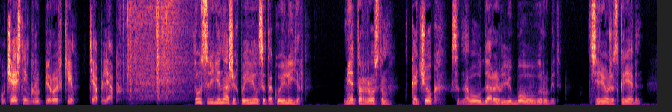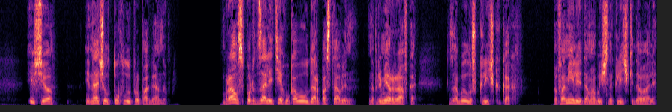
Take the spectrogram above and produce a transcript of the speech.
Участник группировки «Тяп-ляп». Тут среди наших появился такой лидер. Метр ростом, качок, с одного удара любого вырубит. Сережа Скрябин. И все. И начал тухлую пропаганду. Брал в спортзале тех, у кого удар поставлен. Например, Равка — Забыл уж кличка как. По фамилии там обычно клички давали.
